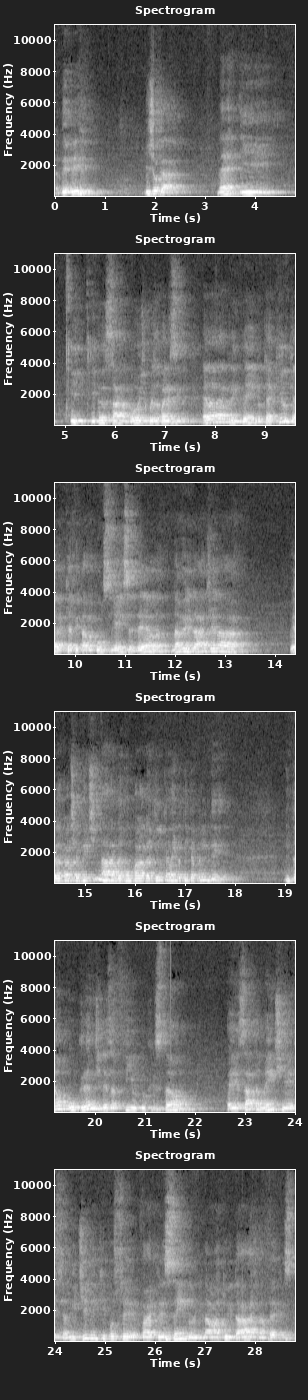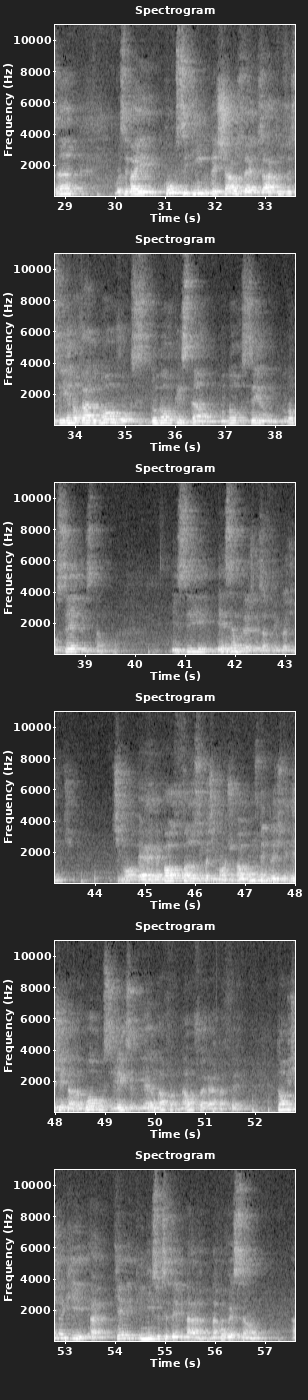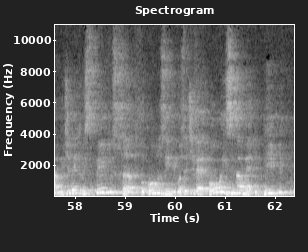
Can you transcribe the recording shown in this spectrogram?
é beber e jogar, né? E, e, e dançar na noite, ou coisa parecida. Ela vai aprendendo que aquilo que, a, que afetava a consciência dela, na verdade, era era praticamente nada comparado àquilo que ela ainda tem que aprender. Então, o grande desafio do cristão é exatamente esse. À medida em que você vai crescendo na maturidade, na fé cristã, você vai conseguindo deixar os velhos hábitos e se renovar do novo, do novo cristão, do novo ser, do novo ser cristão. E se esse é um grande desafio para a gente. É, é, Paulo falou assim para Timóteo: alguns têm rejeitado a boa consciência e eram naufragar na fé. Então, à medida que aquele início que você teve na, na conversão, à medida que o Espírito Santo for conduzindo e você tiver bom ensinamento bíblico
